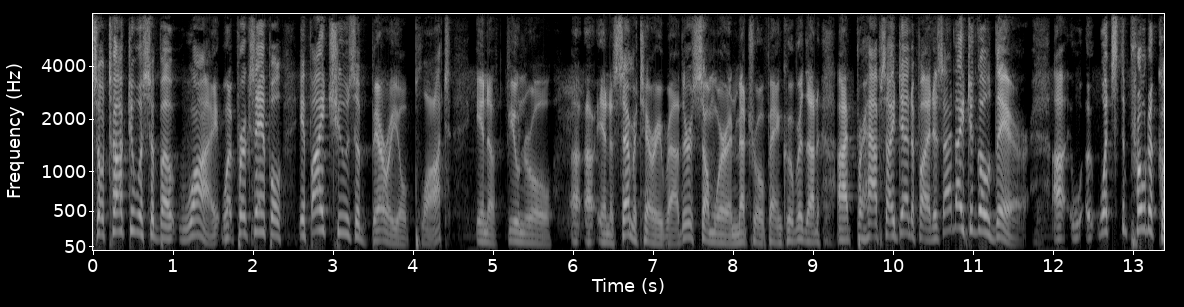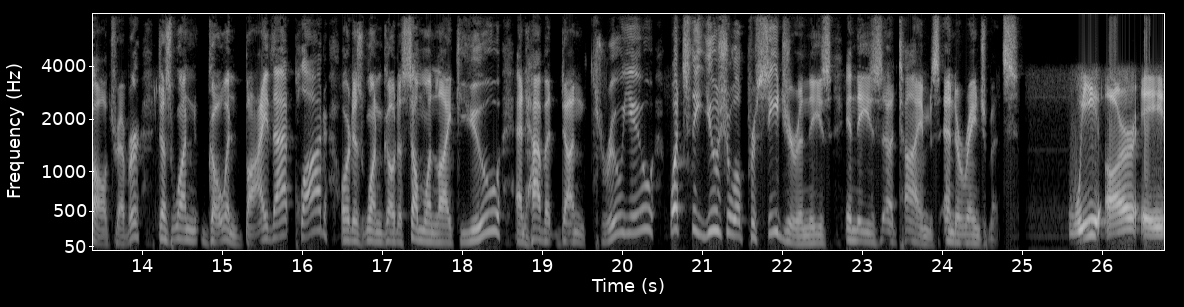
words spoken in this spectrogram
so, talk to us about why. For example, if I choose a burial plot in a funeral uh, uh, in a cemetery rather somewhere in metro vancouver that i perhaps identified as i'd like to go there. Uh, what's the protocol trevor? Does one go and buy that plot or does one go to someone like you and have it done through you? What's the usual procedure in these in these uh, times and arrangements we are a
